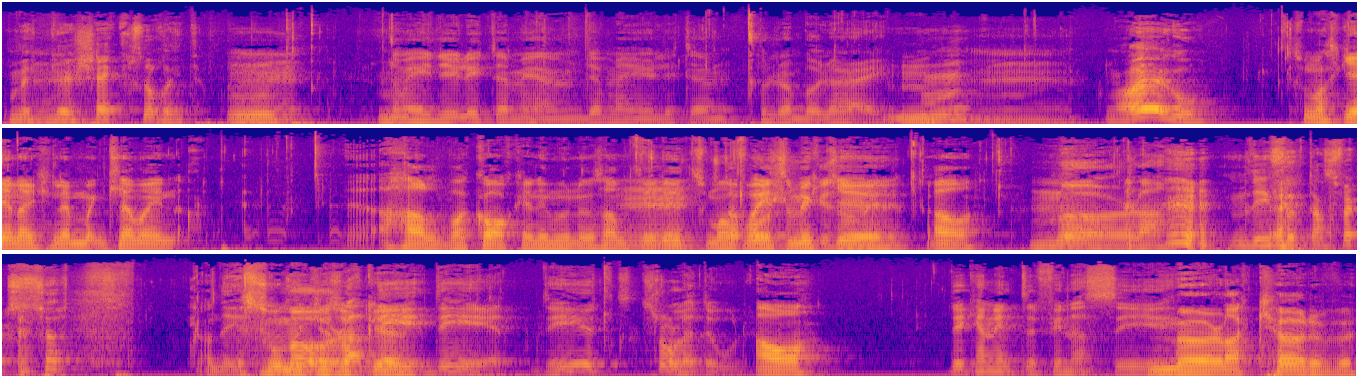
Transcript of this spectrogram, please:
Mycket Mm. kex och skit. Mm. De är ju lite mer, de är ju lite huller om buller här i. Mm. Mm. Mm. Ja, det är god. Så man ska gärna klämma, klämma in halva kakan i munnen samtidigt Mm, så man stoppa får så mycket mycket, ja. Mörla. Men det är ju fruktansvärt sött. ja. det är så mycket Mörla, socker. det, det, är, det är ju ett trolligt ord. Ja, Det kan inte finnas i... möla korv.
